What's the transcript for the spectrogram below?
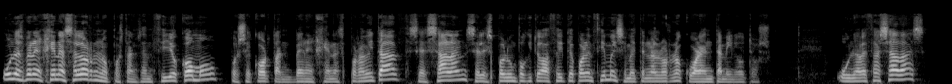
Unas berenjenas al horno, pues tan sencillo como, pues se cortan berenjenas por la mitad, se salan, se les pone un poquito de aceite por encima y se meten al horno 40 minutos. Una vez asadas,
